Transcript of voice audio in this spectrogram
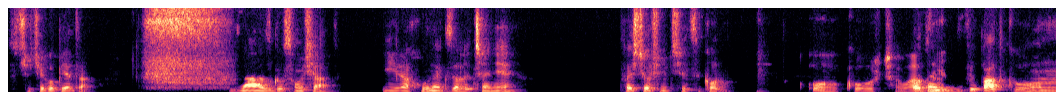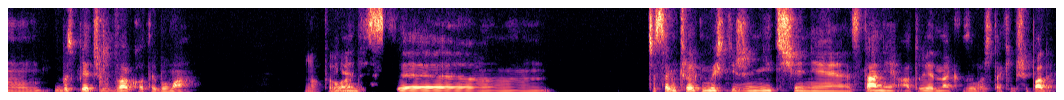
z trzeciego piętra. Znalazł go sąsiad i rachunek za leczenie 28 tysięcy koron. O kurczę, ładnie. tym wypadku on ubezpieczył dwa koty, bo ma. No to ładnie. Więc e, czasami człowiek myśli, że nic się nie stanie, a tu jednak zobacz taki przypadek.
